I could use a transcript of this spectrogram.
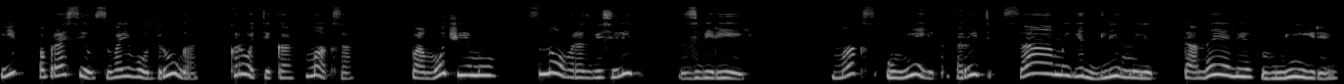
и попросил своего друга, кротика Макса, помочь ему снова развеселить зверей. Макс умеет рыть самые длинные тоннели в мире.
